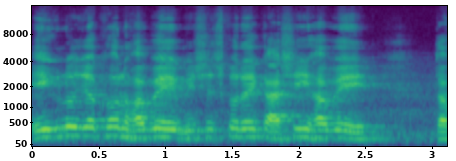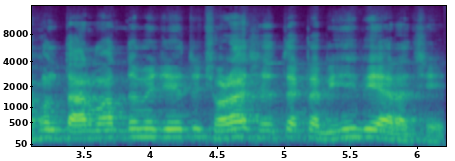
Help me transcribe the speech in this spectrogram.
এইগুলো যখন হবে বিশেষ করে কাশি হবে তখন তার মাধ্যমে যেহেতু ছড়ায় সেহেতু একটা বিহেভিয়ার আছে।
